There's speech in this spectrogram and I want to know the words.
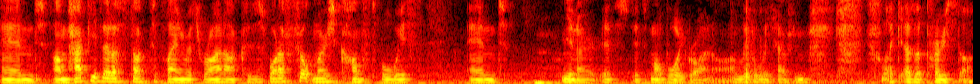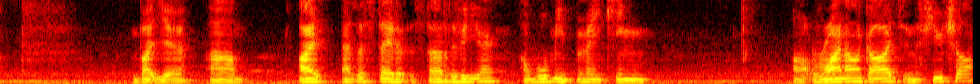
and I'm happy that I stuck to playing with Rhinar because it's what I felt most comfortable with and you know it's it's my boy Rhinar I literally have him like as a poster but yeah um, I as I stated at the start of the video I will be making uh, Rhinar guides in the future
